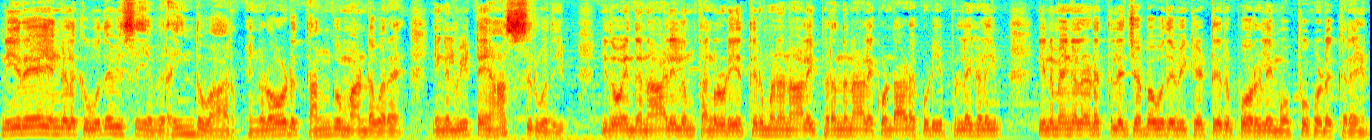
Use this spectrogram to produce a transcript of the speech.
நீரே எங்களுக்கு உதவி செய்ய விரைந்து வாரும். எங்களோடு தங்கும் ஆண்டவரே. எங்கள் வீட்டை ஆசிர்வதையும். இதோ இந்த நாளிலும் தங்களுடைய திருமண நாளை பிறந்த நாளை கொண்டாடக்கூடிய பிள்ளைகளையும் இன்னும் எங்களிடத்தில் ஜெப உதவி கேட்டு இருப்பவர்களையும் ஒப்பு கொடுக்கிறேன்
